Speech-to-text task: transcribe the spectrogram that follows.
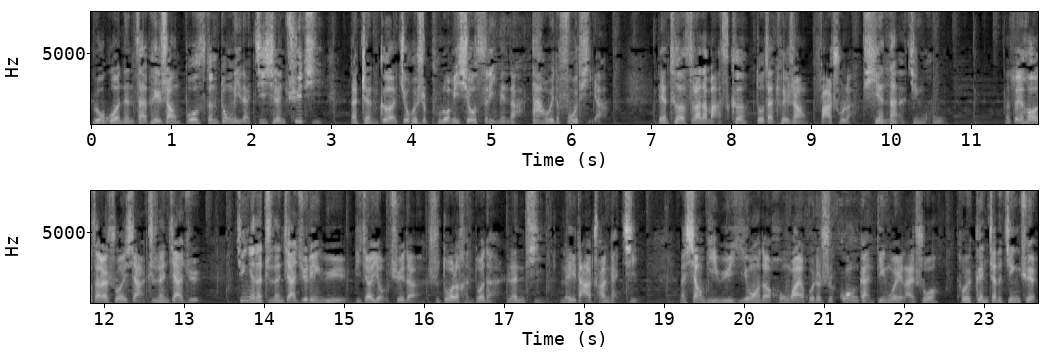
如果能再配上波司登动力的机器人躯体，那整个就会是普罗米修斯里面的大卫的附体啊！连特斯拉的马斯克都在推上发出了天呐的惊呼。那最后再来说一下智能家居。今年的智能家居领域比较有趣的是多了很多的人体雷达传感器。那相比于以往的红外或者是光感定位来说，它会更加的精确。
